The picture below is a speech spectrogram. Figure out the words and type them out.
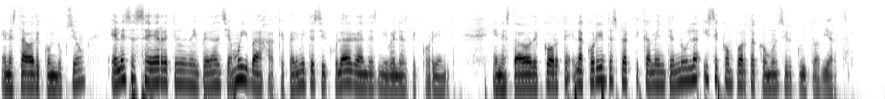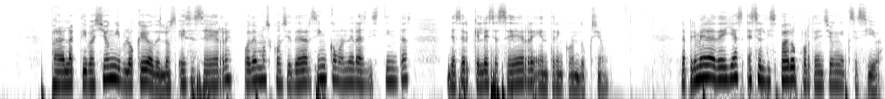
En estado de conducción, el SCR tiene una impedancia muy baja que permite circular grandes niveles de corriente. En estado de corte, la corriente es prácticamente nula y se comporta como un circuito abierto. Para la activación y bloqueo de los SCR podemos considerar cinco maneras distintas de hacer que el SCR entre en conducción. La primera de ellas es el disparo por tensión excesiva.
